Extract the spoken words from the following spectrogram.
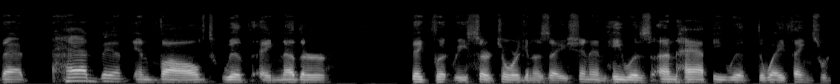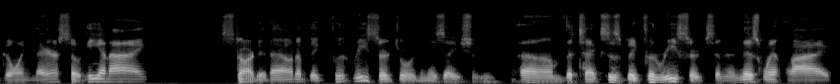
that had been involved with another Bigfoot research organization, and he was unhappy with the way things were going there. So he and I started out a Bigfoot research organization, um, the Texas Bigfoot Research Center. And this went live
